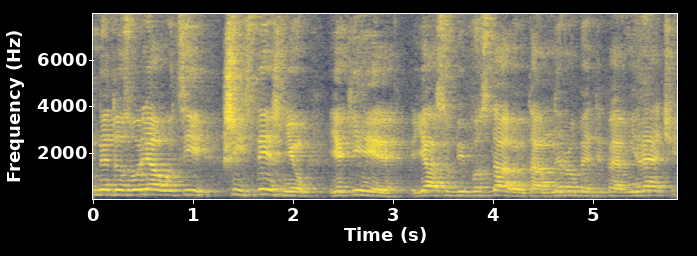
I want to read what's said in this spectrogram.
не дозволяв у ці шість тижнів, які я собі поставив там не робити певні речі.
